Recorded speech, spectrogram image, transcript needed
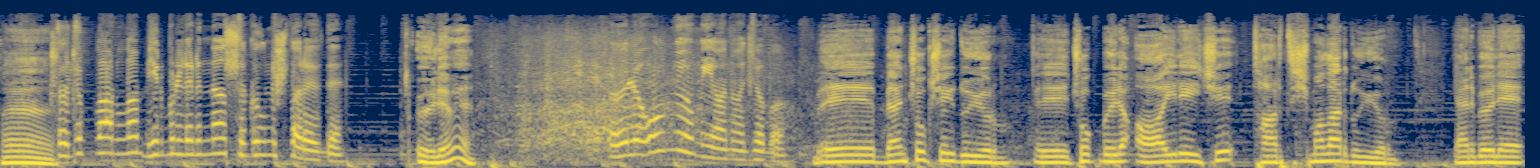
He, Çocuklarla birbirlerinden sıkılmışlar evde. öyle mi? Öyle olmuyor mu yani acaba? Ee, ben çok şey duyuyorum. Ee, çok böyle aile içi tartışmalar duyuyorum. Yani böyle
